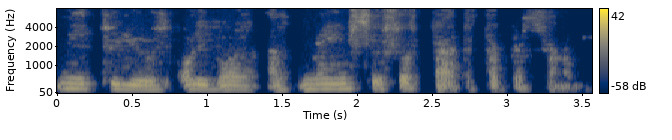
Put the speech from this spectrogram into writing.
need to use olive oil as main source of fat for gastronomy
